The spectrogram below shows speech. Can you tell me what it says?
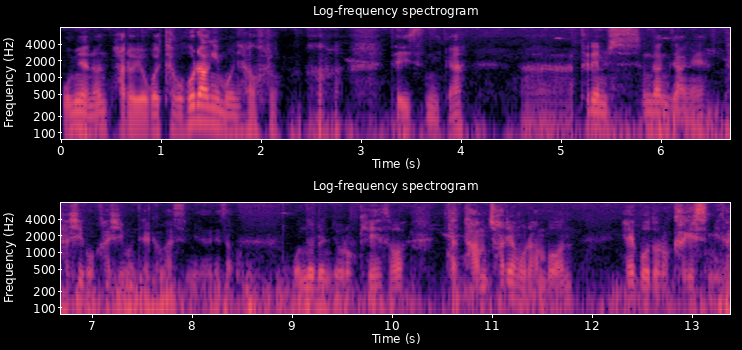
오면은 바로 요걸 타고 호랑이 모양으로 돼 있으니까 아, 트램 승강장에 타시고 가시면 될 것 같습니다. 그래서 오늘은 이렇게 해서 일단 다음 촬영으로 한번 해보도록 하겠습니다.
